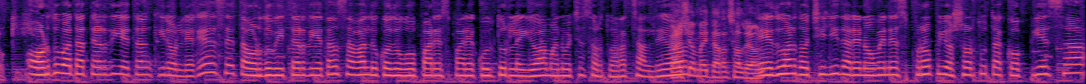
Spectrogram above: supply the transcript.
Beloki. Ordu bat aterdietan kirol legez eta ordu biterdietan zabalduko dugu parez pare kultur lehioa manuetxe sortu arratsaldeon. Kaixo maite arratsaldeon. Eduardo Txilidaren omenez propio sortutako pieza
